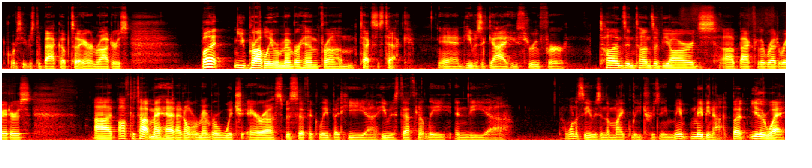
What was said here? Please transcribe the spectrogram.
Of course, he was the backup to Aaron Rodgers. But you probably remember him from Texas Tech. And he was a guy who threw for tons and tons of yards uh, back for the Red Raiders. Uh, off the top of my head, I don't remember which era specifically, but he uh, he was definitely in the. Uh, I want to say he was in the Mike Leach regime, maybe, maybe not, but either way,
